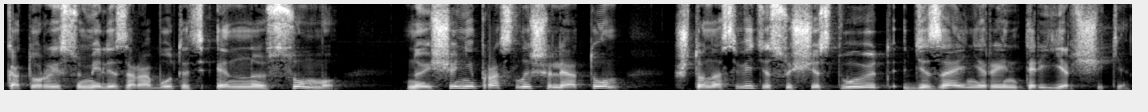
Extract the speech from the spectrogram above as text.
которые сумели заработать энную сумму, но еще не прослышали о том, что на свете существуют дизайнеры-интерьерщики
